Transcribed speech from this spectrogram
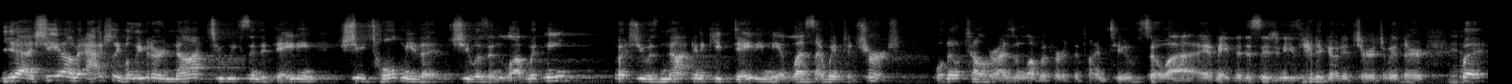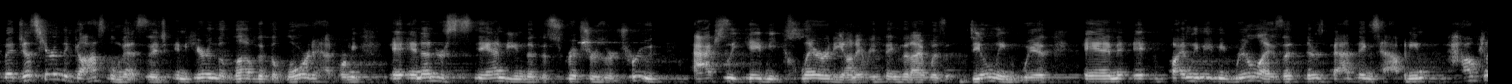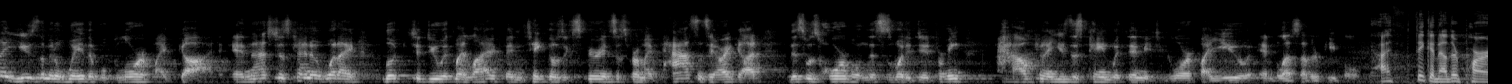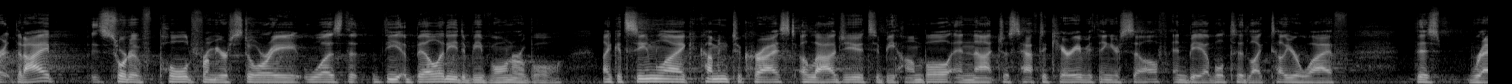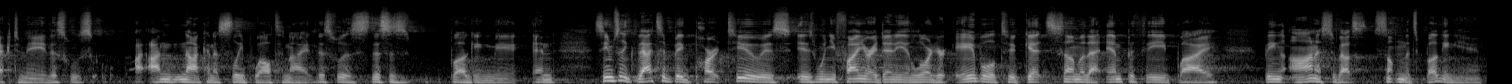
Yeah, she um actually, believe it or not, two weeks into dating, she told me that she was in love with me, but she was not going to keep dating me unless I went to church. Well, don't tell her I was in love with her at the time too. So uh, it made the decision easier to go to church with her. But but just hearing the gospel message and hearing the love that the Lord had for me, and, and understanding that the scriptures are truth, actually gave me clarity on everything that I was dealing with. And it finally made me realize that there's bad things happening. How can I use them in a way that will glorify God? And that's just kind of what I look to do with my life and take those experiences from my past and say, all right, God, this was horrible and this is what it did for me. How can I use this pain within me to glorify you and bless other people? I think another part that I sort of pulled from your story was the, the ability to be vulnerable. Like it seemed like coming to Christ allowed you to be humble and not just have to carry everything yourself and be able to like tell your wife, this wrecked me. This was, I, I'm not going to sleep well tonight. This was, this is bugging me. And Seems like that's a big part too, is, is when you find your identity in the Lord, you're able to get some of that empathy by being honest about something that's bugging you.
